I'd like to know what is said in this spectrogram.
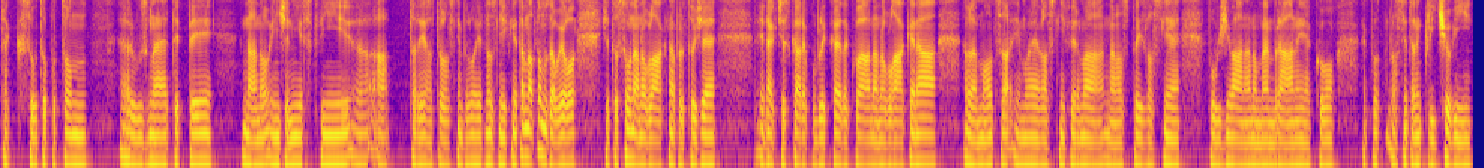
tak jsou to potom různé typy nanoinženýrství eh, a tady to vlastně bylo jedno z nich. Mě tam na tom zaujalo, že to jsou nanovlákna, protože jednak Česká republika je taková nanovlákená moc a i moje vlastní firma Nanospace vlastně používá nanomembrány jako, jako vlastně ten klíčový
